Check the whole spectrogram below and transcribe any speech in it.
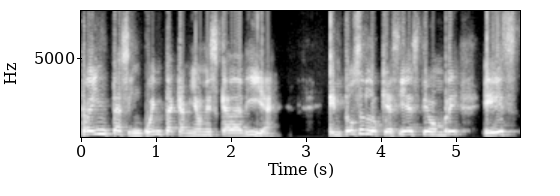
30, 50 camiones cada día. Entonces lo que hacía este hombre es,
